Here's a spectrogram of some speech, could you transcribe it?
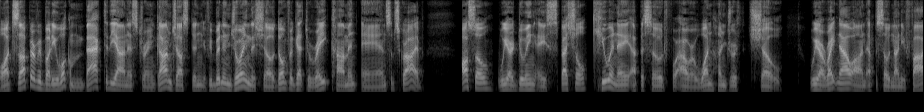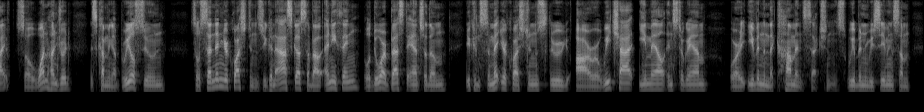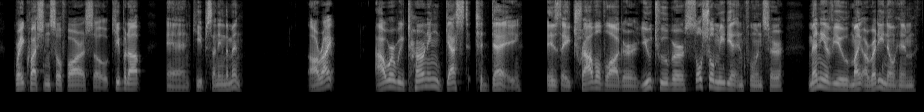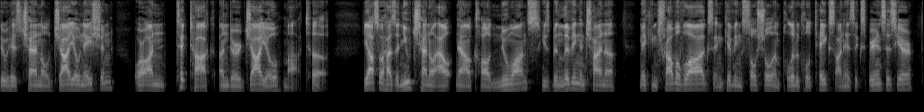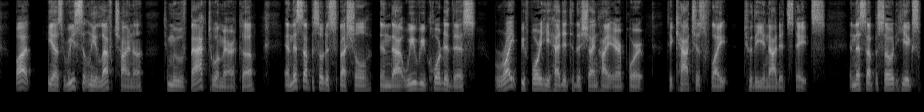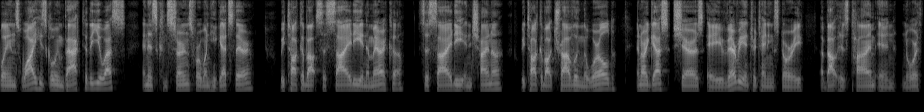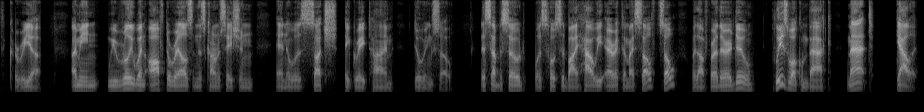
What's up, everybody? Welcome back to The Honest Drink. I'm Justin. If you've been enjoying this show, don't forget to rate, comment, and subscribe. Also, we are doing a special Q&A episode for our 100th show. We are right now on episode 95, so 100 is coming up real soon. So send in your questions. You can ask us about anything. We'll do our best to answer them. You can submit your questions through our WeChat, email, Instagram, or even in the comments sections. We've been receiving some great questions so far, so keep it up and keep sending them in. All right. Our returning guest today is a travel vlogger, YouTuber, social media influencer. Many of you might already know him through his channel JaYoe Nation or on TikTok under Jayo Ma Te. He also has a new channel out now called Nuance. He's been living in China, making travel vlogs and giving social and political takes on his experiences here. But he has recently left China to move back to America. And this episode is special in that we recorded this right before he headed to the Shanghai airport to catch his flight to the United States. In this episode, he explains why he's going back to the US and his concerns for when he gets there. We talk about society in America, society in China. We talk about traveling the world. And our guest shares a very entertaining story about his time in North Korea. I mean, we really went off the rails in this conversation, and it was such a great time doing so. This episode was hosted by Howie, Eric, and myself. So, without further ado, Please welcome back Matt Galat.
